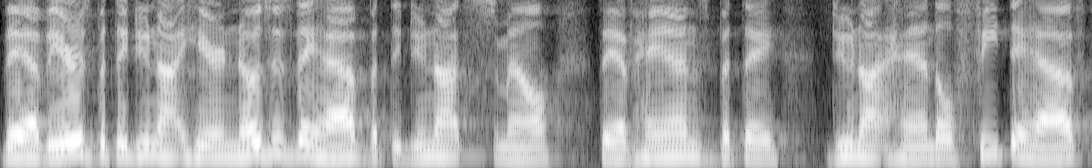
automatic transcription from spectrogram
They have ears, but they do not hear. Noses they have, but they do not smell. They have hands, but they do not handle. Feet they have,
